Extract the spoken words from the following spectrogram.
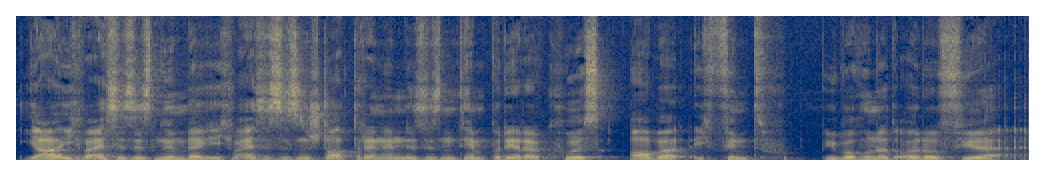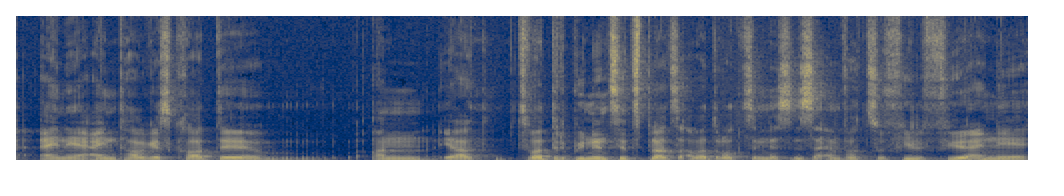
ja, ich weiß, es ist Nürnberg, ich weiß, es ist ein Stadtrennen, es ist ein temporärer Kurs, aber ich finde über 100 Euro für eine Eintageskarte an, ja, zwar Tribünen-Sitzplatz, aber trotzdem, es ist einfach zu viel für eine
